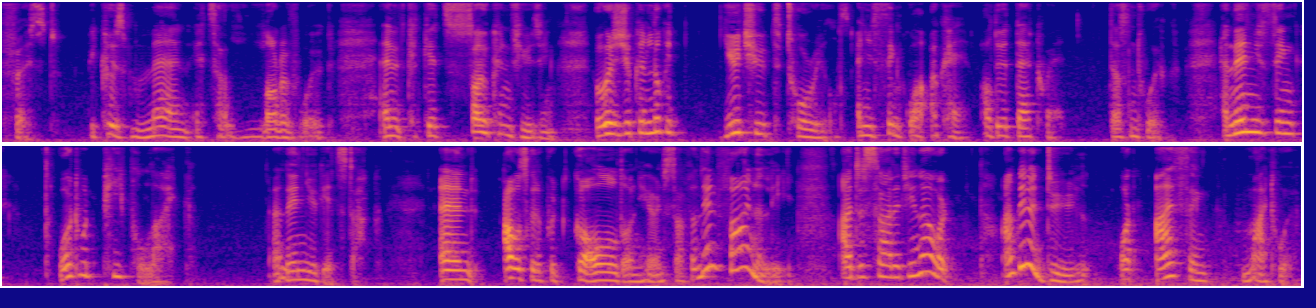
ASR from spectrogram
first because man it's a lot of work and it could get so confusing. Because you can look at YouTube tutorials and you think well okay I'll do it that way. It doesn't work. And then you think what would people like? And then you get stuck. And I was going to put gold on here and stuff. And then finally I decided you know what? I'm going to do what I think might work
